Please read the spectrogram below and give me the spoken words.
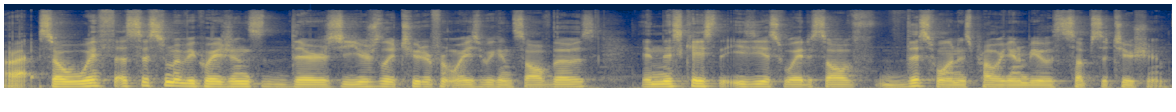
All right, so with a system of equations, there's usually two different ways we can solve those. In this case, the easiest way to solve this one is probably going to be with substitution.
